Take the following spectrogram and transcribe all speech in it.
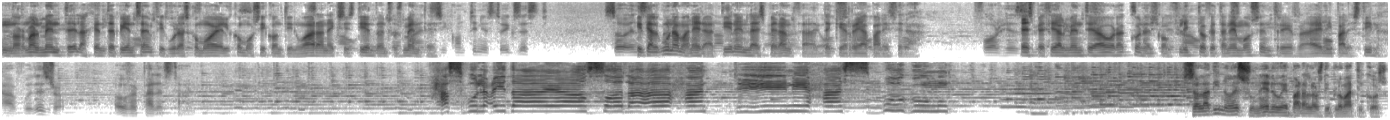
Normalmente la gente piensa en figuras como él como si continuaran existiendo en sus mentes. Y de alguna manera tienen la esperanza de que reaparecerá, especialmente ahora con el conflicto que tenemos entre Israel y Palestina. Saladino es un héroe para los diplomáticos,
